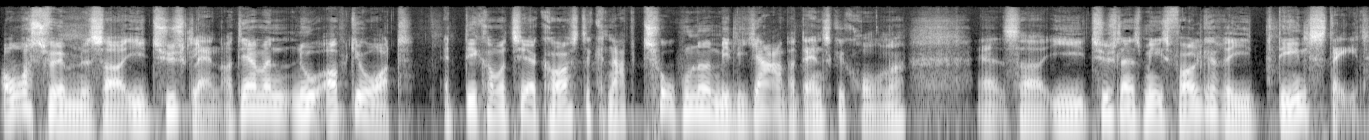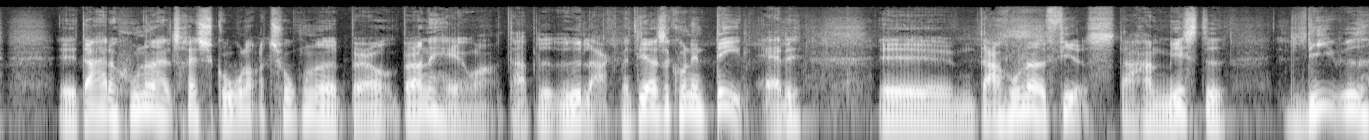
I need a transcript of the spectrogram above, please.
oversvømmelser i Tyskland, og det har man nu opgjort, at det kommer til at koste knap 200 milliarder danske kroner. Altså i Tysklands mest folkerige delstat, øh, der er der 150 skoler og 200 bør- børnehaver, der er blevet ødelagt. Men det er altså kun en del af det. Øh, der er 180, der har mistet livet,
